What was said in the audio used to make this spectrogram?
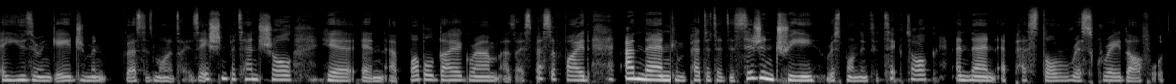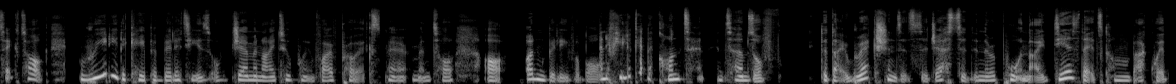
a user engagement versus monetization potential here in a bubble diagram as I specified, and then competitor decision tree responding to TikTok, and then a pestle risk radar for TikTok. Really, the capabilities of Gemini 2.5 Pro experimental are unbelievable. And if you look at the content in terms of the directions it's suggested in the report and the ideas that it's coming back with,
